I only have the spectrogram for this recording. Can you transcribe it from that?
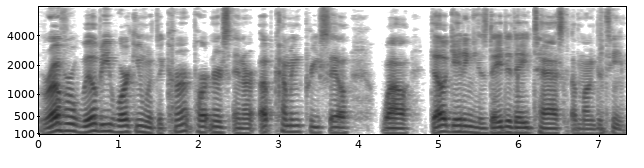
Rover will be working with the current partners in our upcoming pre-sale while delegating his day-to-day tasks among the team.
